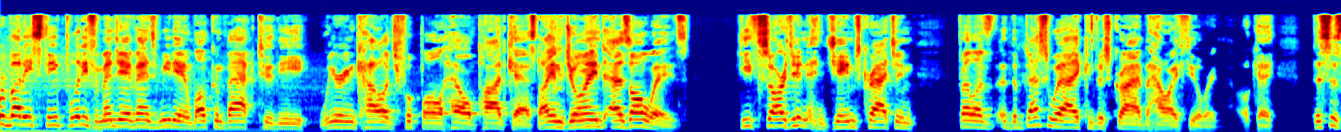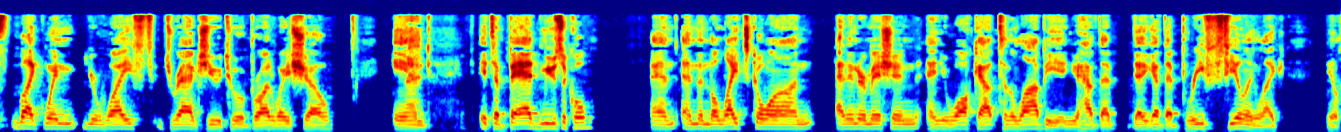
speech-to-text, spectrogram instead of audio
Everybody. Steve Politi from NJ Advance Media, and welcome back to the We're in College Football Hell podcast. I am joined, as always, Keith Sargeant and James Cratchin. Fellas, the best way I can describe how I feel right now, okay? This is like when your wife drags you to a Broadway show and it's a bad musical, and, and then the lights go on at intermission, and you walk out to the lobby and you have that, you have that brief feeling like, you know,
